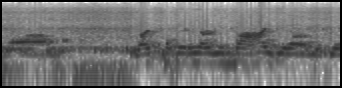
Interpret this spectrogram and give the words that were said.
Mga light material yung bahay kaya medyo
